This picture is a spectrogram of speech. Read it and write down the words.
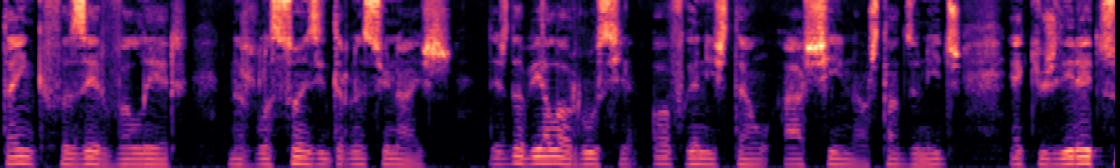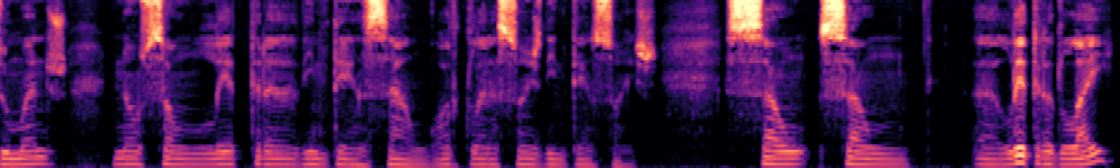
têm que fazer valer nas relações internacionais desde a Bielorrússia ao Afeganistão, à China, aos Estados Unidos, é que os direitos humanos não são letra de intenção ou declarações de intenções. São, são uh, letra de lei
